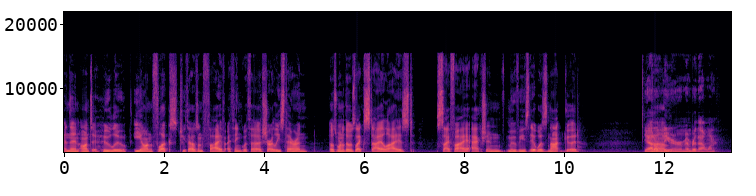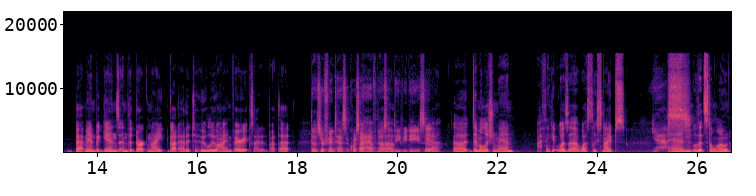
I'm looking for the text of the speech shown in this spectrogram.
And then on to Hulu, Aeon Flux, 2005, I think with uh, Charlize Theron. It was one of those like stylized sci-fi action movies. It was not good. Yeah, I don't Um, even remember that one. Batman Begins and The Dark Knight got added to Hulu. I am very excited about that. Those are fantastic. Of course, I have those on DVD. So Yeah. Uh, Demolition Man, I think it was uh, Wesley Snipes yes, and was it Stallone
